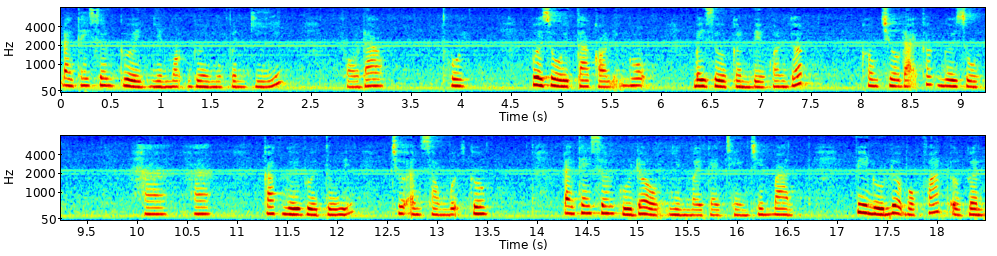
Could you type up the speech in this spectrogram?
Đằng Thanh Sơn cười, nhìn mọi người một phần ký. Phó đao, Thôi, Vừa rồi ta có lĩnh ngộ, Bây giờ cần bề quan gấp, Không chiêu đãi các ngươi rồi. Ha ha, Các ngươi vừa tới, Chưa ăn xong bữa cơm. Đằng Thanh Sơn cúi đầu, nhìn mấy cái chén trên bàn. Vì núi lửa bộc phát ở gần,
